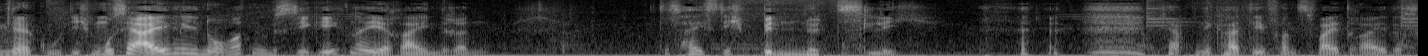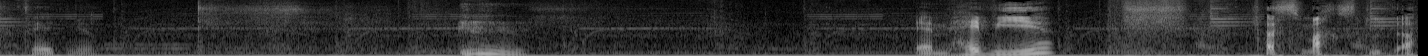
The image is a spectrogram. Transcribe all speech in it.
Na gut, ich muss ja eigentlich nur warten, bis die Gegner hier reinrennen. Das heißt, ich bin nützlich. ich habe eine KD von 2,3, das gefällt mir. ähm, Heavy? Was machst du da?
